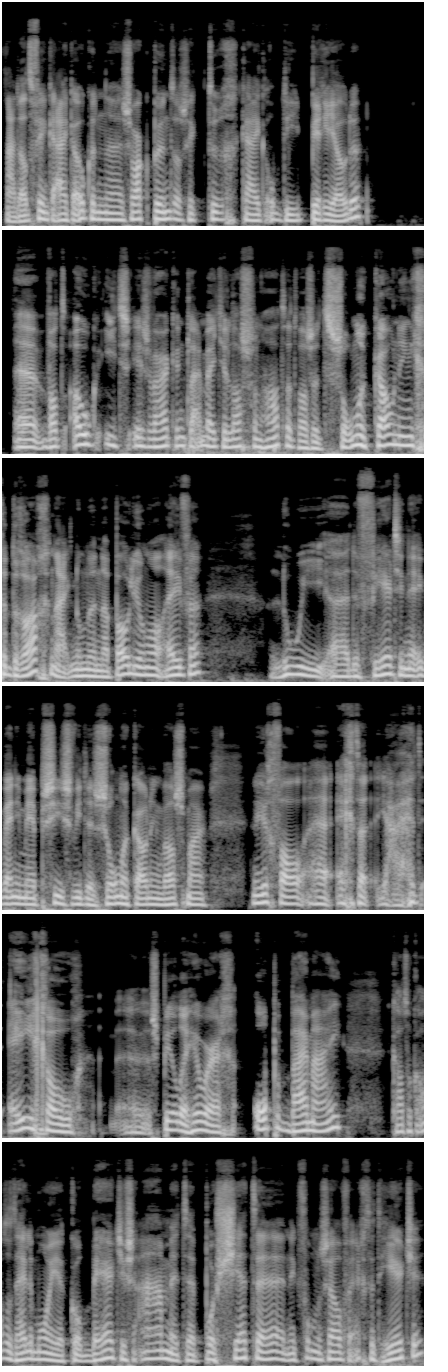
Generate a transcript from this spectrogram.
Nou, dat vind ik eigenlijk ook een uh, zwak punt als ik terugkijk op die periode. Uh, wat ook iets is waar ik een klein beetje last van had, dat was het zonnekoning gedrag. Nou, ik noemde Napoleon al even. Louis uh, de XIV, ik weet niet meer precies wie de zonnekoning was, maar in ieder geval echt, ja, het ego speelde heel erg op bij mij. Ik had ook altijd hele mooie colbertjes aan met pochetten en ik vond mezelf echt het heertje.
